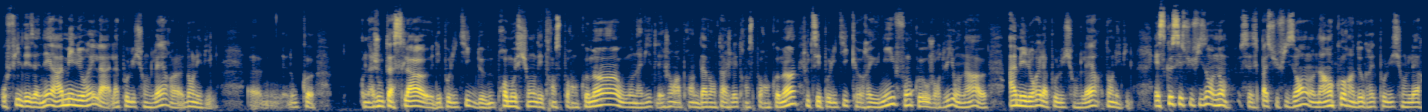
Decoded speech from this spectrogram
au fil des années à améliorer la, la pollution de l'air dans les villes. donc, on ajoute à cela euh, des politiques de promotion des transports en commun, où on invite les gens à prendre davantage les transports en commun. Toutes ces politiques réunies font qu'aujourd'hui, on a euh, amélioré la pollution de l'air dans les villes. Est-ce que c'est suffisant? Non, c'est pas suffisant. On a encore un degré de pollution de l'air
